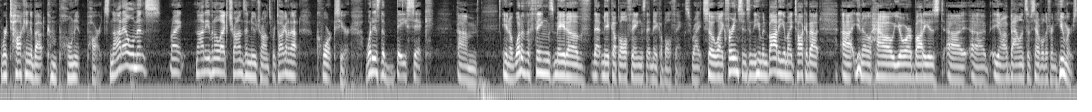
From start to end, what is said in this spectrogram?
we're talking about component parts, not elements, right? Not even electrons and neutrons. We're talking about quarks here. What is the basic? You know what are the things made of that make up all things that make up all things right? So like for instance in the human body you might talk about uh, you know how your body is uh, uh, you know a balance of several different humors.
